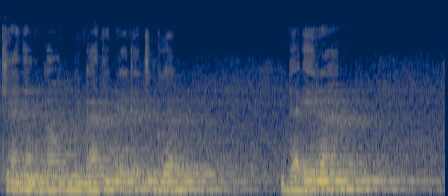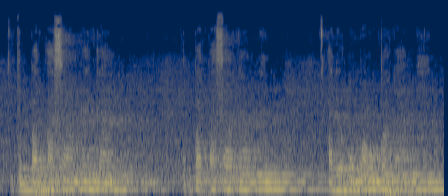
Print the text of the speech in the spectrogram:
Kiranya Engkau memberkati mereka juga di daerah, di tempat asal mereka, tempat asal kami, ada oma-oma kami.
